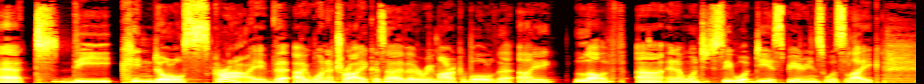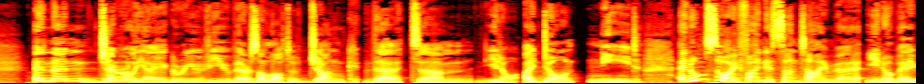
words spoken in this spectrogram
at the Kindle Scribe that I want to try because I have a reMarkable that I love, uh, and I wanted to see what the experience was like. And then generally, I agree with you. There's a lot of junk that, um, you know, I don't need. And also, I find it sometimes that, you know, they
